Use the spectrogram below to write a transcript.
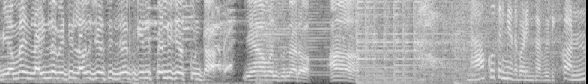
మీ అమ్మాయిని లైన్లో పెట్టి లవ్ చేసి లేపుకెళ్ళి పెళ్ళి చేసుకుంటా. ఏమనుకున్నారో? ఆ. నా కూతురు మీద పడిందా వీడి కన్ను.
